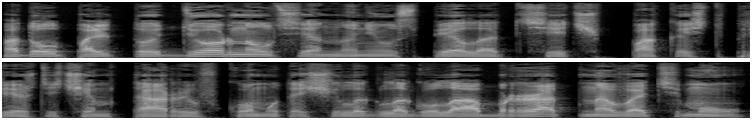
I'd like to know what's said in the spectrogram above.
Подол пальто дернулся, но не успел отсечь пакость, прежде чем та рывком утащила глагола обратно во тьму.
